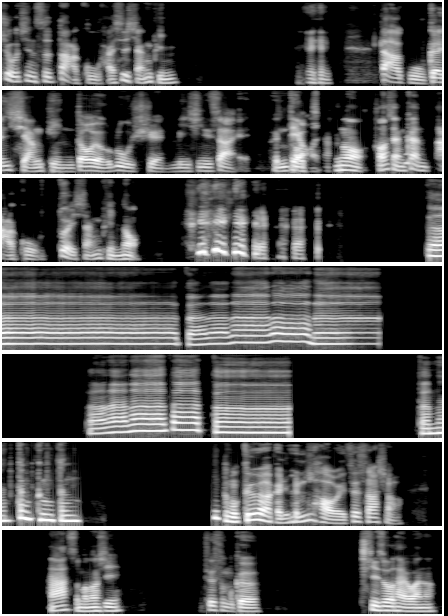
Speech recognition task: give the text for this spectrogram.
究竟是大谷还是祥平？嘿嘿，大谷跟祥平都有入选明星赛，很屌好哦！好想看大谷对祥平哦。哒哒啦啦啦啦，哒啦啦哒哒，噔噔噔噔噔这什么歌啊？感觉很老诶，这傻小，啊！什么东西？这什么歌？细说台湾啊？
